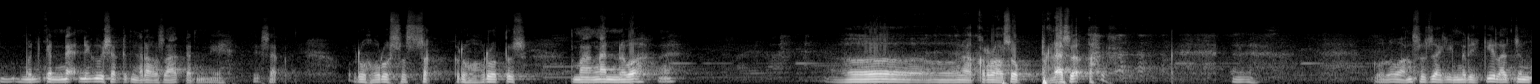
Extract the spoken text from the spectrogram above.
Mungkin nek niku sakit ngerasakan nih. Sakit roh-roh sesek, roh-roh terus mangan apa? Oh, ora kerasa kok. Eh, Kula wangsul saking mriki lajeng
